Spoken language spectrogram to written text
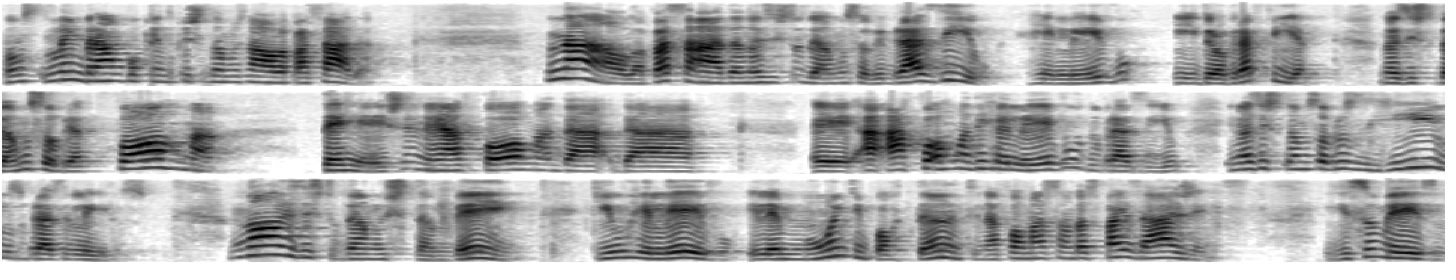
Vamos lembrar um pouquinho do que estudamos na aula passada? Na aula passada, nós estudamos sobre Brasil, relevo e hidrografia. Nós estudamos sobre a forma terrestre, né? a forma da, da é, a, a, forma de relevo do Brasil e nós estudamos sobre os rios brasileiros. Nós estudamos também que o relevo ele é muito importante na formação das paisagens. Isso mesmo.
